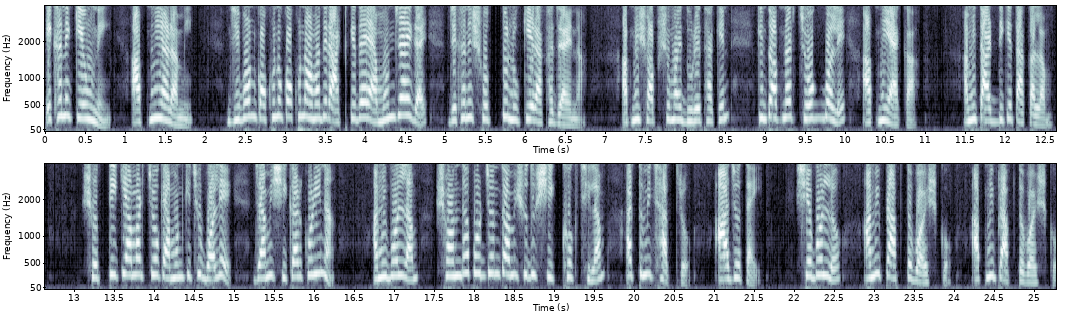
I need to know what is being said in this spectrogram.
এখানে কেউ নেই, আপনি আর আমি। জীবন কখনো কখনো আমাদের আটকে দেয় এমন জায়গায়, যেখানে সত্য লুকিয়ে রাখা যায় না। আপনি সবসময় দূরে থাকেন, কিন্তু আপনার চোখ বলে, আপনি একা। আমি তার দিকে তাকালাম। সত্যি কি আমার চোখ এমন কিছু বলে, যা আমি স্বীকার করি না? আমি বললাম সন্ধ্যা পর্যন্ত আমি শুধু শিক্ষক ছিলাম আর তুমি ছাত্র। আজও তাই। সে বলল, আমি প্রাপ্তবয়স্ক, আপনি প্রাপ্তবয়স্ক।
